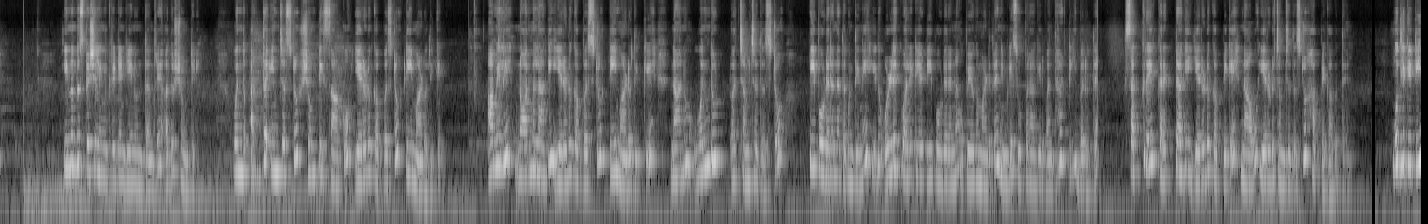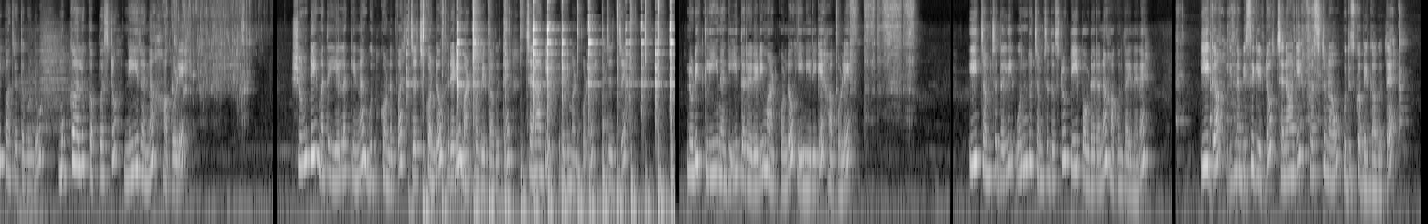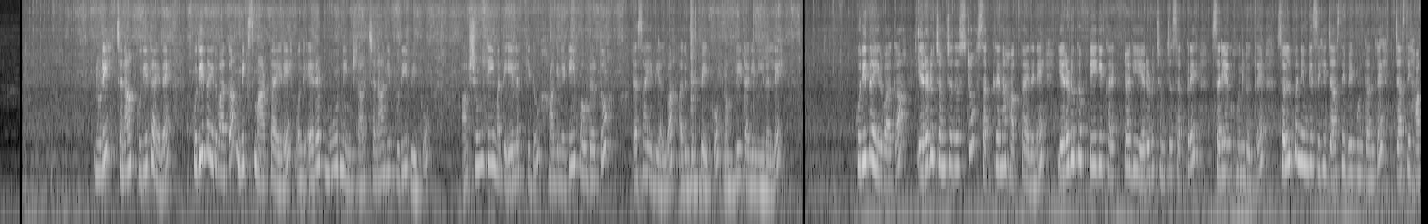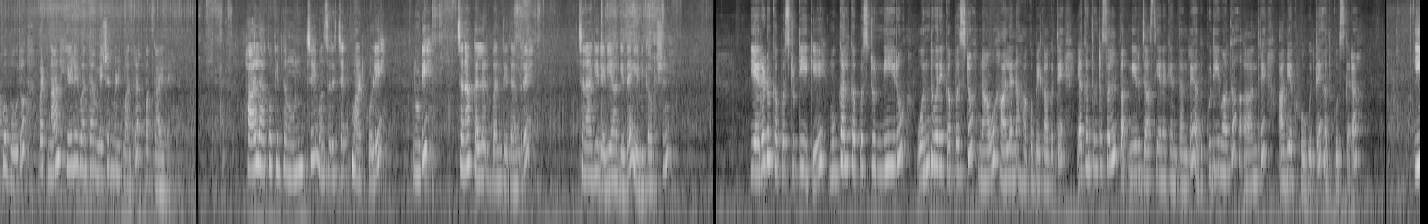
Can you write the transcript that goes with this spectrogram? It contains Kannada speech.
ಇನ್ನೊಂದು ಸ್ಪೆಷಲ್ ಇನ್ಗ್ರೀಡಿಯೆಂಟ್ ಏನು ಅಂತಂದರೆ ಅದು ಶುಂಠಿ. ಒಂದು ಅರ್ಧ ಇಂಚಷ್ಟು ಶುಂಠಿ ಸಾಕು, ಎರಡು ಕಪ್ಪಷ್ಟು ಟೀ ಮಾಡೋದಕ್ಕೆ. ಆಮೇಲೆ ನಾರ್ಮಲ್ ಆಗಿ ಎರಡು ಕಪ್ಪಷ್ಟು ಟೀ ಮಾಡೋದಕ್ಕೆ ನಾನು ಒಂದು ಚಮಚದಷ್ಟು ಟೀ ಪೌಡರನ್ನು ತಗೊತೀನಿ. ಇದು ಒಳ್ಳೆ ಕ್ವಾಲಿಟಿಯ ಟೀ ಪೌಡರನ್ನು ಉಪಯೋಗ ಮಾಡಿದರೆ ನಿಮಗೆ ಸೂಪರ್ ಆಗಿರುವಂತಹ ಟೀ ಬರುತ್ತೆ. ಸಕ್ಕರೆ ಕರೆಕ್ಟಾಗಿ ಎರಡು ಕಪ್ಪಿಗೆ ನಾವು ಎರಡು ಚಮಚದಷ್ಟು ಹಾಕಬೇಕಾಗುತ್ತೆ. ಮೊದಲಿಗೆ ಟೀ ಪಾತ್ರೆ ತಗೊಂಡು ಮುಕ್ಕಾಲು ಕಪ್ಪಷ್ಟು ನೀರನ್ನು ಹಾಕೊಳ್ಳಿ. ಶುಂಠಿ ಮತ್ತು ಏಲಕ್ಕಿನ ಗುದ್ಕೊಂಡು ಅಥವಾ ಜಜ್ಕೊಂಡು ರೆಡಿ ಮಾಡ್ಕೋಬೇಕಾಗುತ್ತೆ. ಚೆನ್ನಾಗಿ ರೆಡಿ ಮಾಡ್ಕೊಳ್ಳಿ, ಜಜ್ಜೆ. ನೋಡಿ, ಕ್ಲೀನಾಗಿ ಈ ಥರ ರೆಡಿ ಮಾಡಿಕೊಂಡು ಈ ನೀರಿಗೆ ಹಾಕೊಳ್ಳಿ. ಈ ಚಮಚದಲ್ಲಿ ಒಂದು ಚಮಚದಷ್ಟು ಟೀ ಪೌಡರನ್ನು ಹಾಕೊತಾ ಇದ್ದೇನೆ. ಈಗ ಇದನ್ನ ಬಿಸಿಗಿಟ್ಟು ಚೆನ್ನಾಗಿ ಫಸ್ಟ್ ನಾವು ಕುದಿಸ್ಕೋಬೇಕಾಗುತ್ತೆ. ನೋಡಿ, ಚೆನ್ನಾಗಿ ಕುದೀತಾ ಇದೆ. ಕುದೀತಾ ಇರುವಾಗ ಮಿಕ್ಸ್ ಮಾಡ್ತಾ ಇರಿ. ಒಂದು ಎರಡು, ಮೂರು ನಿಮಿಷ ಚೆನ್ನಾಗಿ ಕುದಿಬೇಕು. ಆ ಶುಂಠಿ ಮತ್ತು ಏಲಕ್ಕಿದು ಹಾಗೆಯೇ ಟೀ ಪೌಡರ್ದು ರಸ ಇದೆಯಲ್ವ, ಅದು ಬಿಡಬೇಕು ಕಂಪ್ಲೀಟಾಗಿ ನೀರಲ್ಲಿ. ಕುದೀತಾ ಇರುವಾಗ ಎರಡು ಚಮಚದಷ್ಟು ಸಕ್ಕರೆನ ಹಾಕ್ತಾ ಇದ್ದೇನೆ. ಎರಡು ಕಪ್ ಟೀಗೆ ಕರೆಕ್ಟಾಗಿ ಎರಡು ಚಮಚ ಸಕ್ಕರೆ ಸರಿಯಾಗಿ ಹೊಂದುತ್ತೆ. ಸ್ವಲ್ಪ ನಿಮಗೆ ಸಿಹಿ ಜಾಸ್ತಿ ಬೇಕು ಅಂತಂದರೆ ಜಾಸ್ತಿ ಹಾಕೋಬಹುದು. ಬಟ್ ನಾನು ಹೇಳಿರುವಂಥ ಮೆಷರ್ಮೆಂಟ್ ಮಾತ್ರ ಪಕ್ಕಾ ಇದೆ. ಹಾಲು ಹಾಕೋಕ್ಕಿಂತ ಮುಂಚೆ ಒಂದ್ಸರಿ ಚೆಕ್ ಮಾಡ್ಕೊಳ್ಳಿ. ನೋಡಿ, ಚೆನ್ನಾಗಿ ಕಲ್ಲರ್ ಬಂದಿದೆ ಅಂದರೆ ಚೆನ್ನಾಗಿ ರೆಡಿಯಾಗಿದೆ ಈ ಡಿಕಾಪ್ಷನ್ ಎರಡು ಕಪ್ಪಷ್ಟು ಟೀಗೆ, ಮುಕ್ಕಾಲು ಕಪ್ಪಷ್ಟು ನೀರು, ಒಂದೂವರೆ ಕಪ್ಪಷ್ಟು ನಾವು ಹಾಲನ್ನು ಹಾಕೋಬೇಕಾಗುತ್ತೆ. ಯಾಕಂತಂದರೆ ಸ್ವಲ್ಪ ನೀರು ಜಾಸ್ತಿ ಏನಕ್ಕೆ ಅಂತಂದರೆ ಅದು ಕುದಿಯುವಾಗ ಅಂದರೆ ಆವಿಯಾಗಿ ಹೋಗುತ್ತೆ ಅದಕ್ಕೋಸ್ಕರ.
